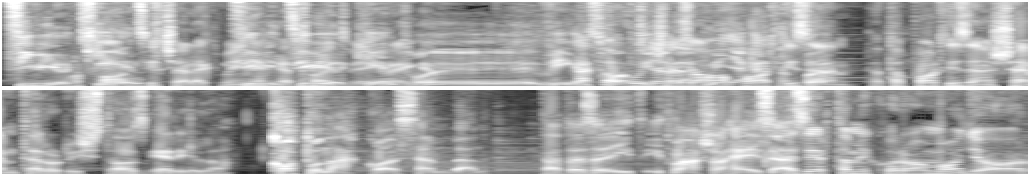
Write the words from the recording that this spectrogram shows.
civilként, civil, civilként végre, végez hát, harci ugyanez a partizán, tehát a partizán sem terrorista, az gerilla. Katonákkal szemben. Tehát ez, itt, itt más a helyzet. Ezért, amikor a magyar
